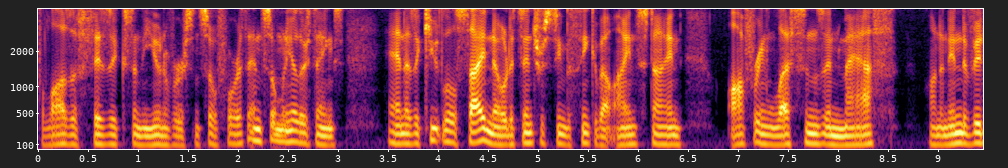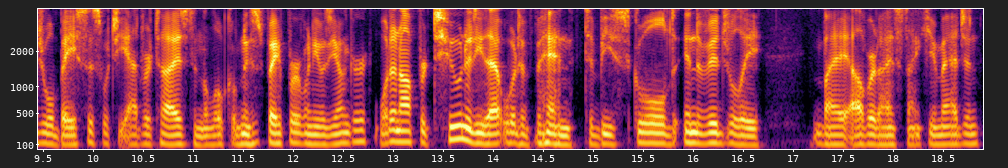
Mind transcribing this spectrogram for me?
the laws of physics and the universe and so forth, and so many other things. And as a cute little side note, it's interesting to think about Einstein offering lessons in math on an individual basis, which he advertised in the local newspaper when he was younger. What an opportunity that would have been to be schooled individually by Albert Einstein. Can you imagine?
